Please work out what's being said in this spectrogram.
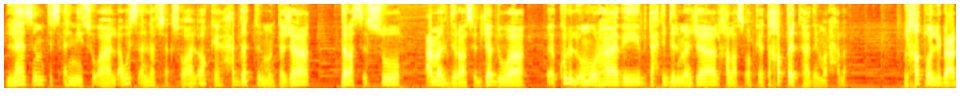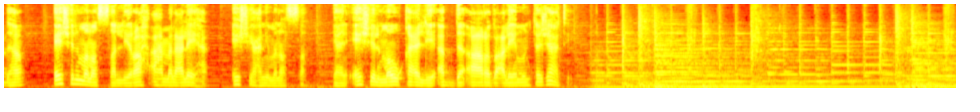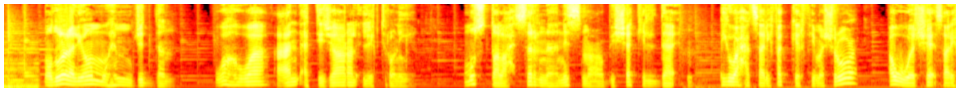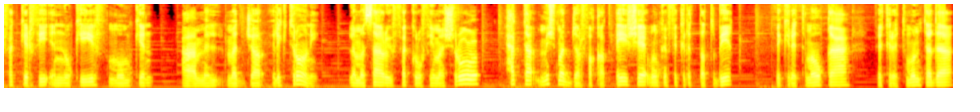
لازم تسألني سؤال أو اسأل نفسك سؤال. okay حددت المنتجات درست السوق عمل دراسة جدوى كل الأمور هذه بتحديد المجال خلاص okay تخطيت هذه المرحلة. الخطوة اللي بعدها إيش المنصة اللي راح أعمل عليها؟ إيش يعني منصة؟ يعني إيش الموقع اللي أبدأ أعرض عليه منتجاتي؟ موضوعنا اليوم مهم جدا. وهو عن التجارة الإلكترونية. مصطلح صرنا نسمعه بشكل دائم. أي واحد صار يفكر في مشروع أول شيء صار يفكر فيه إنه كيف ممكن أعمل متجر إلكتروني. لما صاروا يفكروا في مشروع حتى مش متجر فقط أي شيء ممكن فكرة تطبيق فكرة موقع فكرة منتدى.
